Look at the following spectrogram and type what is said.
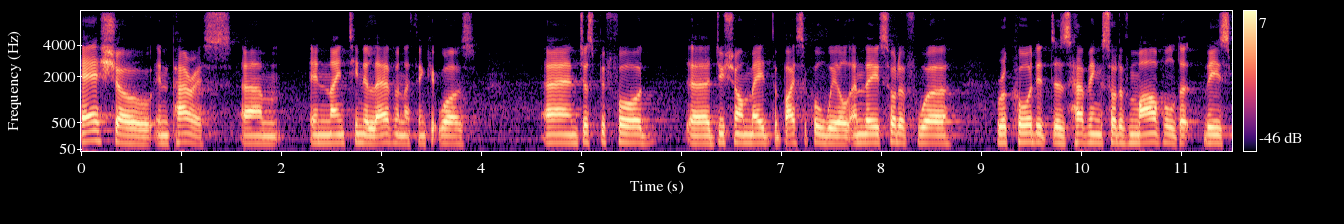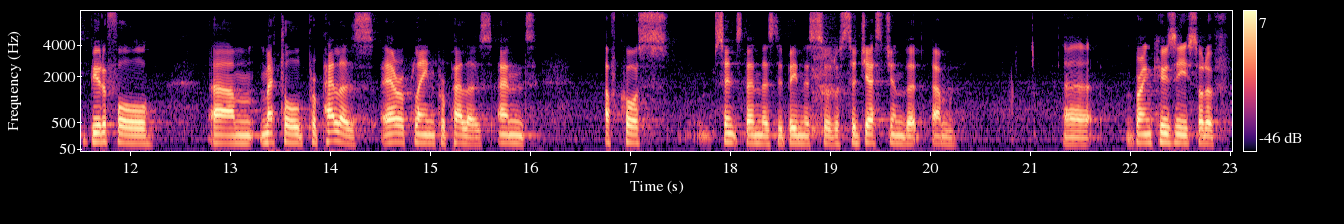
air show in Paris um, in 1911, I think it was, and just before uh, Duchamp made the bicycle wheel, and they sort of were recorded as having sort of marveled at these beautiful um, metal propellers, aeroplane propellers, and of course, since then there's been this sort of suggestion that um, uh, Brancusi sort of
